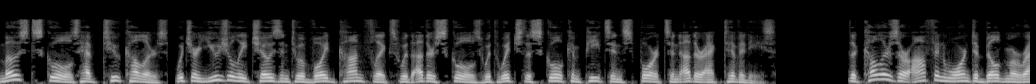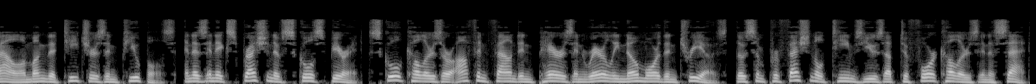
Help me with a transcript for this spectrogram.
Most schools have two colors, which are usually chosen to avoid conflicts with other schools with which the school competes in sports and other activities. The colors are often worn to build morale among the teachers and pupils, and as an expression of school spirit, school colors are often found in pairs and rarely no more than trios, though some professional teams use up to four colors in a set.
